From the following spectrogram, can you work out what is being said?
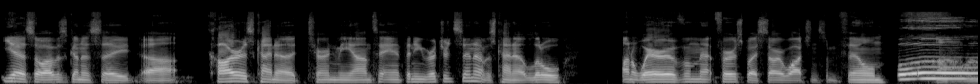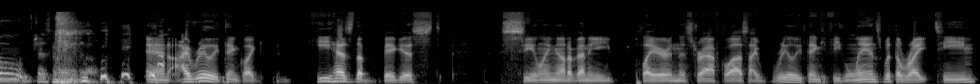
Yeah, so I was gonna say, uh, Carr has kind of turned me on to Anthony Richardson. I was kind of a little unaware of him at first, but I started watching some film, Ooh, Um, just and I really think like he has the biggest ceiling out of any player in this draft class. I really think if he lands with the right team,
